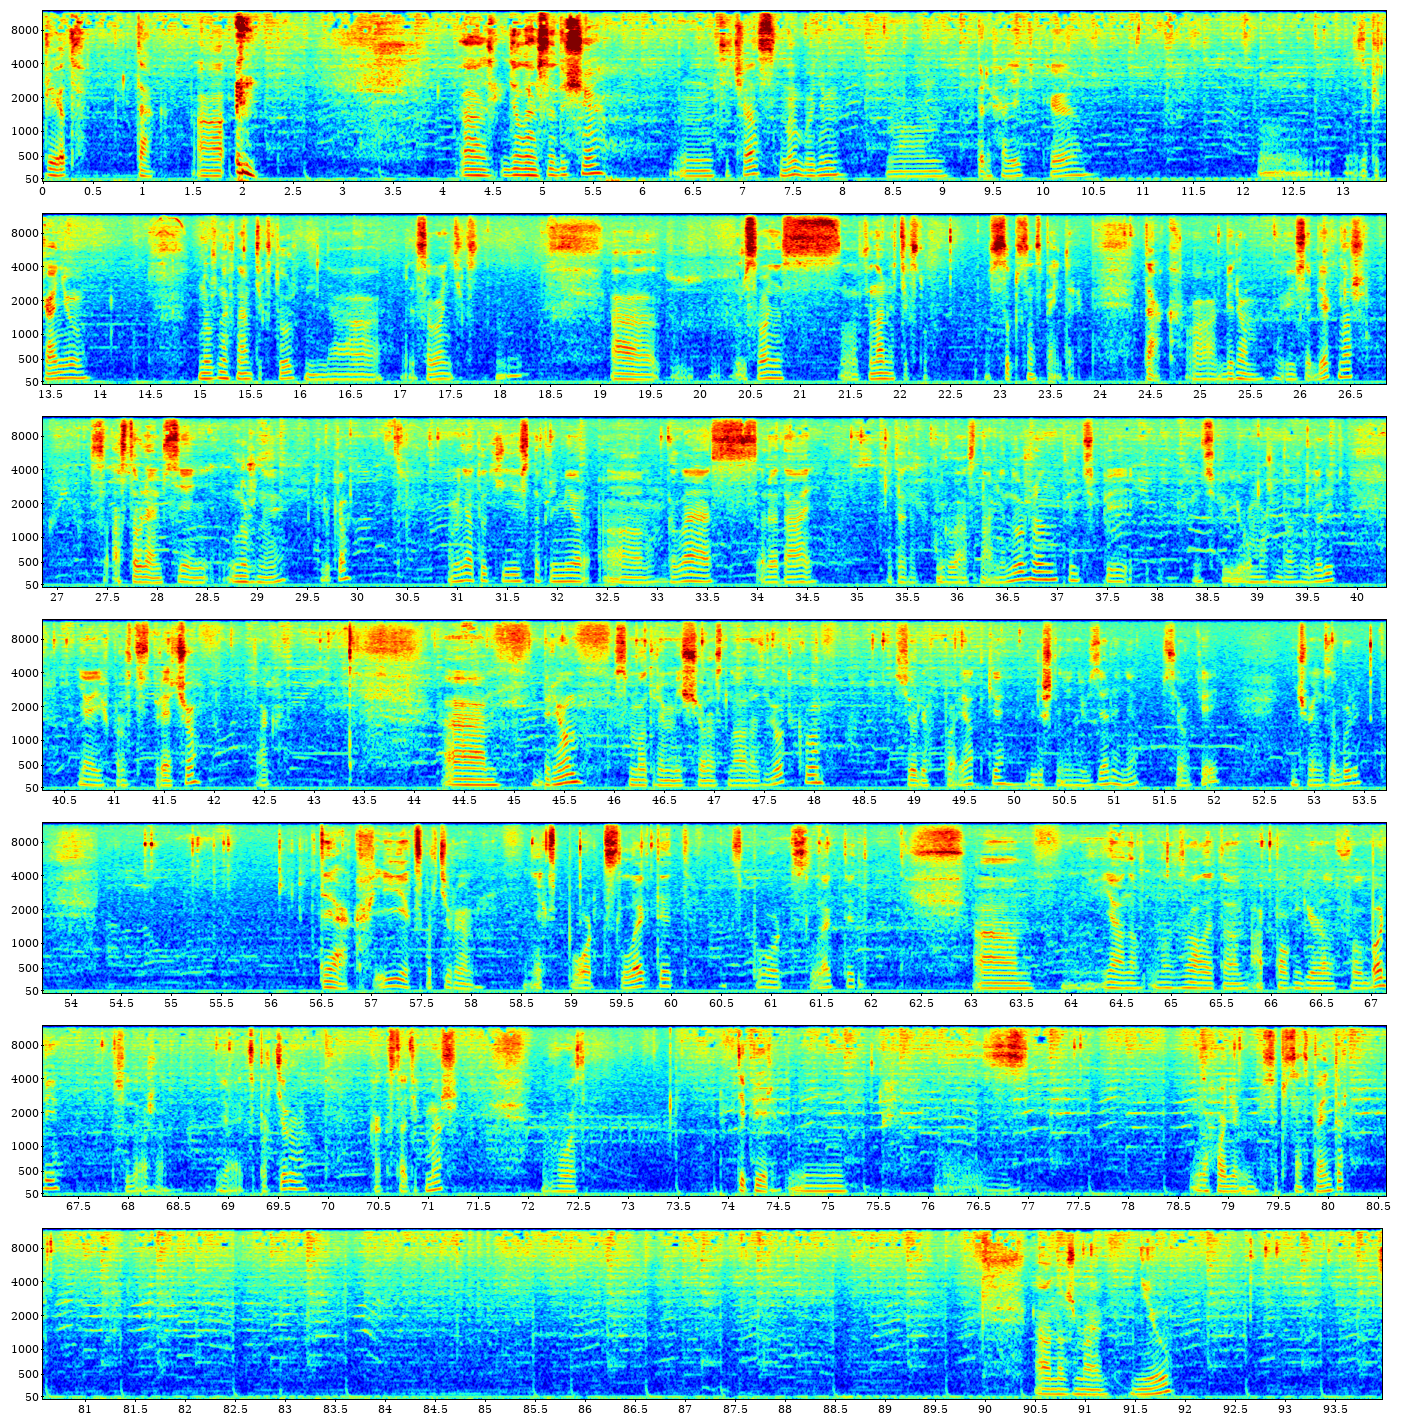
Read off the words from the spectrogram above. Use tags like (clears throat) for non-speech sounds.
Привет. Так. а, (clears throat) а, делаем следующее. Сейчас мы будем переходить к запеканию нужных нам текстур для рисования текст... а, рисования с- финальных текстур в Substance Painter. Так, а, берем весь объект наш, оставляем все нужные только. У меня тут есть, например, а, Glass, Red Eye. Вот этот глаз нам не нужен, в принципе. В принципе, его можно даже удалить. Я их просто спрячу. Так. берем, смотрим еще раз на развертку. Все ли в порядке? Лишнее не взяли, нет? Все окей. Ничего не забыли. Так, и экспортируем. Export selected. Export selected. Ам, я назвал это Apog Girl Full Body. Сюда же я экспортирую, как static mesh. Вот. Теперь заходим в Substance Painter. Нажимаем New.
